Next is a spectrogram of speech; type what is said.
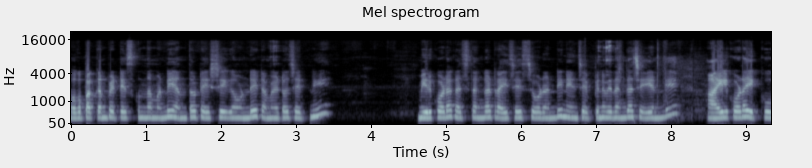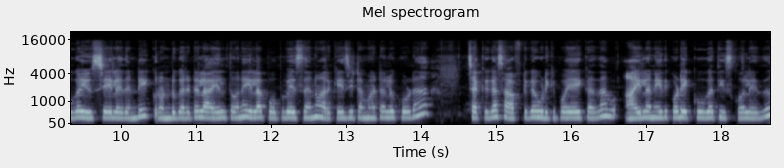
ఒక పక్కన పెట్టేసుకుందామండి. ఎంతో టేస్టీగా ఉండి టమాటో చట్నీ. మీరు కూడా ఖచ్చితంగా ట్రై చేసి చూడండి. నేను చెప్పిన విధంగా చేయండి. ఆయిల్ కూడా ఎక్కువగా యూజ్ చేయలేదండి. రెండు గరిటెల ఆయిల్తోనే ఇలా పోపు వేసాను. అర కేజీ టమాటాలు కూడా చక్కగా సాఫ్ట్గా ఉడికిపోయాయి కదా. ఆయిల్ అనేది కూడా ఎక్కువగా తీసుకోలేదు.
